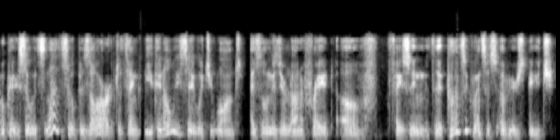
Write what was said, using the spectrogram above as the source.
Okay, so it's not so bizarre to think you can only say what you want as long as you're not afraid of facing the consequences of your speech.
